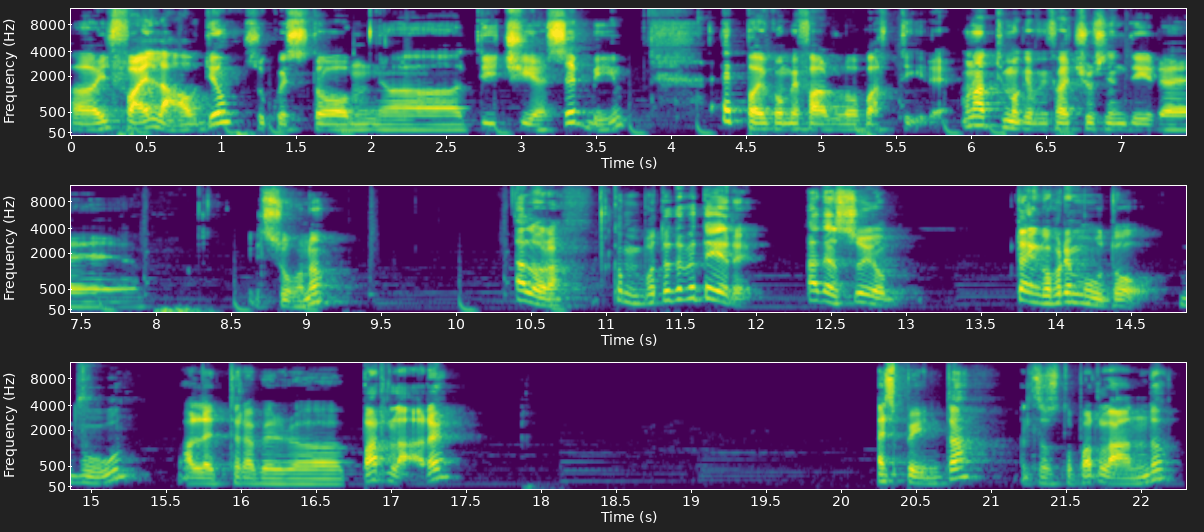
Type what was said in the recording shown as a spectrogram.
uh, il file audio su questo uh, DCSB e poi come farlo partire. Un attimo che vi faccio sentire il suono. Allora, come potete vedere, adesso io tengo premuto V a lettera per uh, parlare. È spenta, adesso sto parlando.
